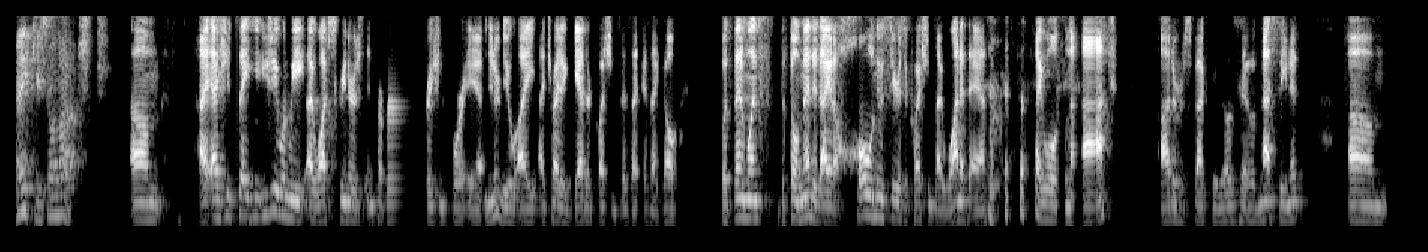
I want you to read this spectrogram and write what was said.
Thank you so much. Um, I, I should say, usually when we I watch screeners in preparation for a, an interview, I, I try to gather questions as I, as I go. But then once the film ended, I had a whole new series of questions I wanted to ask. I will not, out of respect for those who have not seen it. Um,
